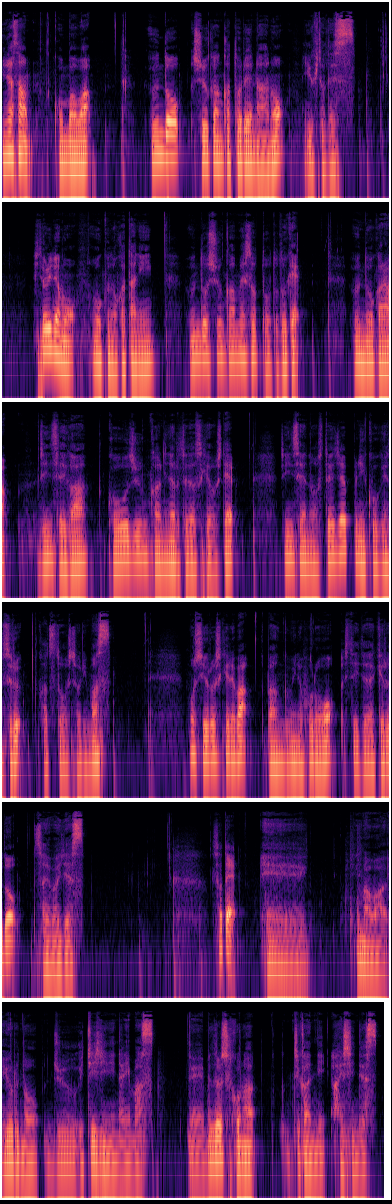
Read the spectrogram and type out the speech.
皆さん、こんばんは。運動習慣化トレーナーのゆきとです。一人でも多くの方に運動習慣メソッドを届け、運動から人生が好循環になる手助けをして、人生のステージアップに貢献する活動をしております。もしよろしければ番組のフォローをしていただけると幸いです。さて、えー、今は夜の11時になります。えー、珍しくこんな時間に配信です。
